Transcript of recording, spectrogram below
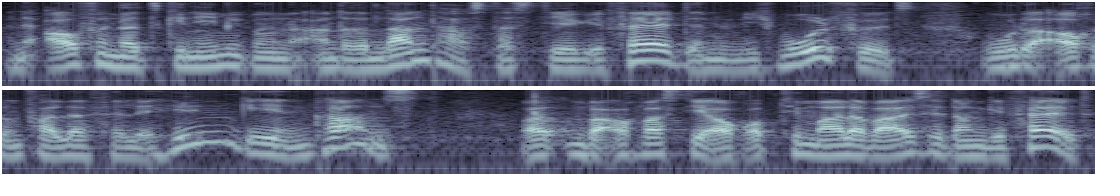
eine Aufenthaltsgenehmigung in einem anderen Land hast, das dir gefällt, den du dich wohlfühlst, wo du auch im Fall der Fälle hingehen kannst, und auch was dir auch optimalerweise dann gefällt,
